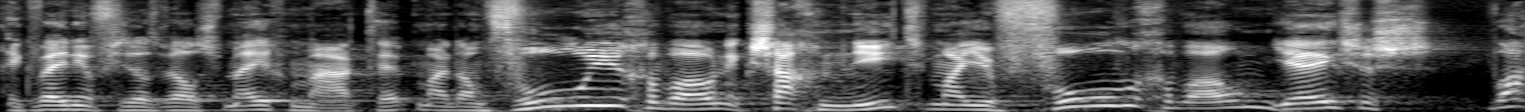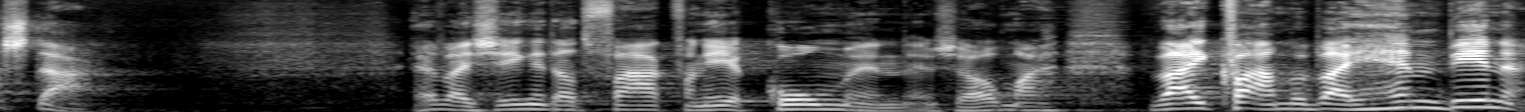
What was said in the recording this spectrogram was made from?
Ik weet niet of je dat wel eens meegemaakt hebt, maar dan voel je gewoon, ik zag hem niet, maar je voelde gewoon, Jezus was daar. wij zingen dat vaak van Heer, kom en, en zo, maar wij kwamen bij hem binnen.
